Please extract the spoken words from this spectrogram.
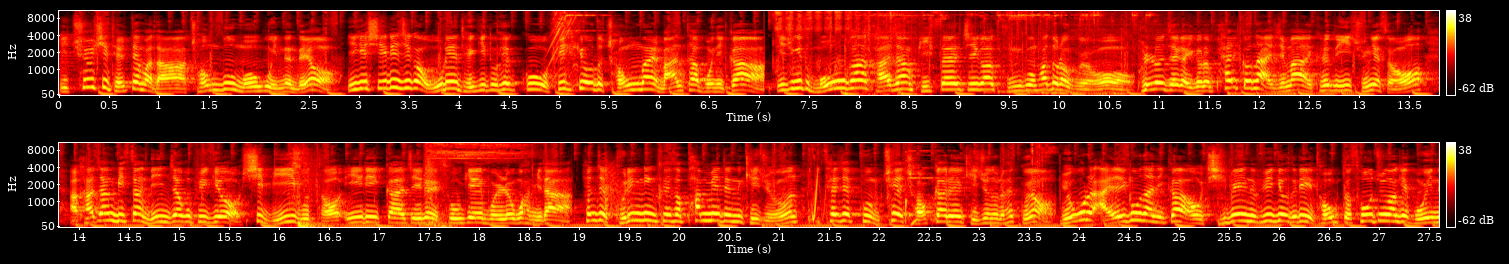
이 출시될 때마다 전부 모으고 있는데요. 이게 시리즈가 오래되기도 했고 피규어도 정말 많다 보니까 이 중에서 뭐가 가장 비쌀지가 궁금하더라고요. 물론 제가 이거를 팔 건 아니지만 그래도 이 중에서 아, 가장 비싼 닌자고 피규어 12위부터 1위까지를 소개해 보려고 합니다. 현재 브릭링크에서 판매되는 기준 새 제품 최저가를 기준으로 했고 요 요거를 알고 나니까 어, 집에 있는 피규어들이 더욱더 소중하게 보이는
